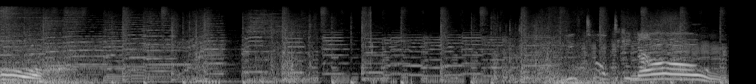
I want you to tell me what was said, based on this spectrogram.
오 You talked enough. No!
